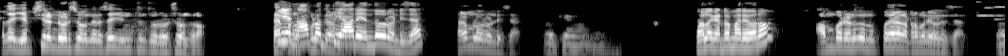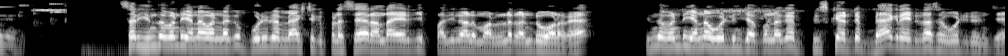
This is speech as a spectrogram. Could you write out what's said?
அதான் எஃப்சி ரெண்டு வருஷம் வந்துடும் சார் இன்சூரன்ஸ் ஒரு வருஷம் வந்துடும் நாற்பத்தி ஆறு எந்த ஒரு வண்டி சார்? பெரம்பலூர் வண்டி சார். ஓகே. எவ்வளவு கட்டுற மாதிரி வரும்? ஐம்பது இருந்து முப்பதாயிரம் கட்டுற மாதிரி வரும் சார். ஓகே. சார் இந்த வண்டி என்ன வண்டினாக்க பொலிரோ மேக்ஸ்டிக் பிளஸ் ரெண்டாயிரத்தி பதினாலு மாடலில் ரெண்டு ஓனரு இந்த வண்டி என்ன ஓட்டிருந்துச்சு அப்படின்னாக்க பிஸ்கட் பேக் ரைட்டு தான் சார் ஓட்டிட்டு இருந்துச்சு.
